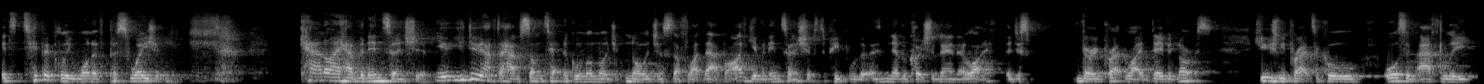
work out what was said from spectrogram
It's typically one of persuasion. Can I have an internship? You, you do have to have some technical knowledge, knowledge and stuff like that. But I've given internships to people that have never coached a day in their life. They're just very like David Norris, hugely practical, awesome athlete.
